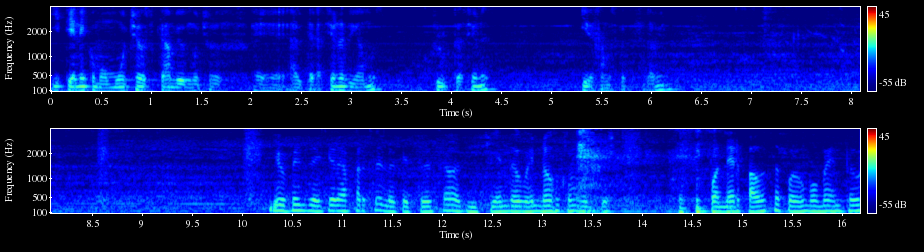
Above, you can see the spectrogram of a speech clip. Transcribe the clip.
y tiene como muchos cambios, muchas eh, alteraciones, digamos, fluctuaciones, y dejamos que pase la vida. Yo pensé que era parte de lo que tú estabas diciendo, güey, no como que poner pausa por un momento.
